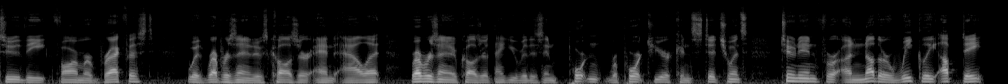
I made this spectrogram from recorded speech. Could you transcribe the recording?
to the farmer breakfast with Representatives Causer and Owlett. Representative Causer, thank you for this important report to your constituents. Tune in for another weekly update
